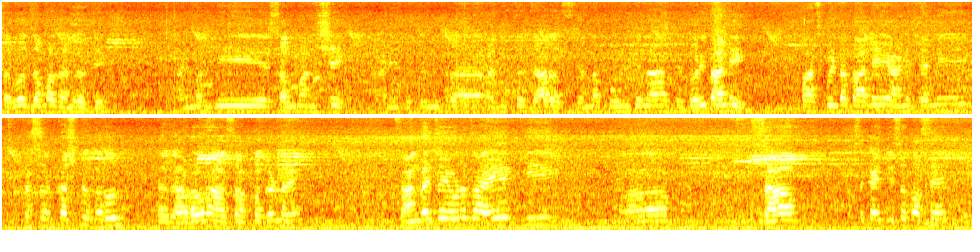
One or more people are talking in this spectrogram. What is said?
सर्व जमा झाले होते. आणि मग मी सलमान शेख आणि त्याचे मित्र आदित्य जारस यांना फोन केला. ते त्वरित आले. पाच मिनिटात आले आणि त्यांनी कसं कष्ट करून त्या झाडावर हा साप पकडला आहे. सांगायचं एवढंच आहे की साप असं काही दिसत असेल.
